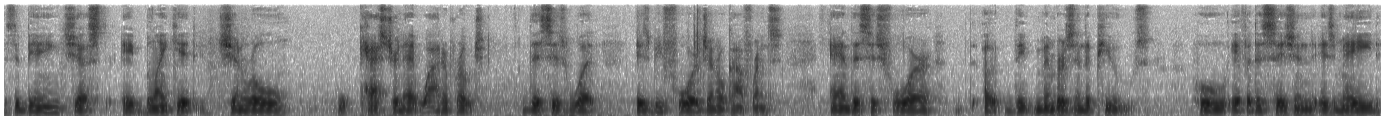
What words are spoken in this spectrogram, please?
as it being just a blanket, general, cast your net wide approach. This is what is before General Conference, and this is for uh, the members in the pews who, if a decision is made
